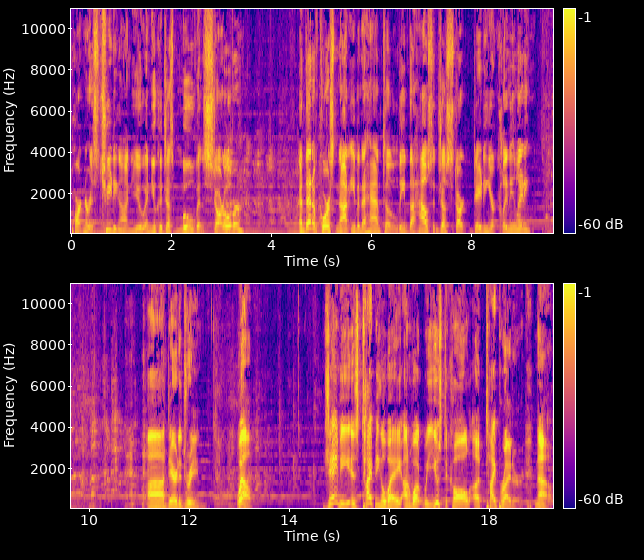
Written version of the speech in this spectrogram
partner is cheating on you and you could just move and start over? And then, of course, not even to have to leave the house and just start dating your cleaning lady? Ah, dare to dream. Well, Jamie is typing away on what we used to call a typewriter. Now,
